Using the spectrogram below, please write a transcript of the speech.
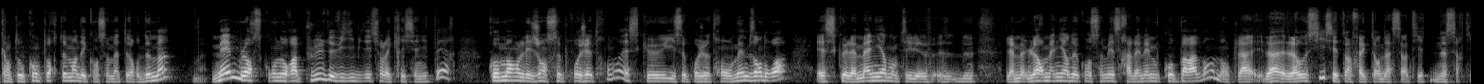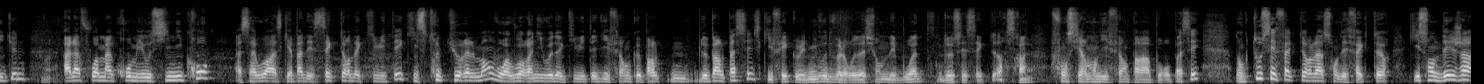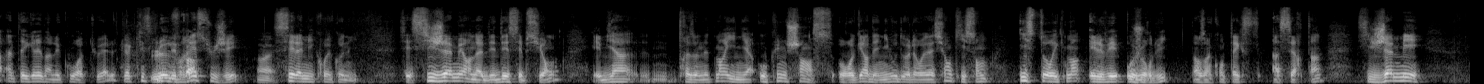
quant au comportement des consommateurs demain, même lorsqu'on aura plus de visibilité sur la crise sanitaire, comment les gens se projetteront? Est-ce qu'ils se projetteront aux mêmes endroits? Est-ce que la manière dont euh, leur manière de consommer sera la même qu'auparavant? Donc là, là, là aussi, c'est un facteur d'incertitude, à la fois macro mais aussi micro, à savoir est-ce qu'il n'y a pas des secteurs d'activité qui structurellement vont avoir un niveau d'activité différent que par, de par le passé, ce qui fait que le niveau de valorisation des boîtes de ces secteurs sera foncièrement différent par rapport au passé. Donc tous ces facteurs-là sont des facteurs qui sont déjà intégrés dans les cours actuels. Le vrai sujet, c'est la microéconomie. C'est si jamais on a des déceptions, eh bien, très honnêtement, il n'y a aucune chance au regard des niveaux de valorisation qui sont historiquement élevés aujourd'hui, dans un contexte incertain. Si jamais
